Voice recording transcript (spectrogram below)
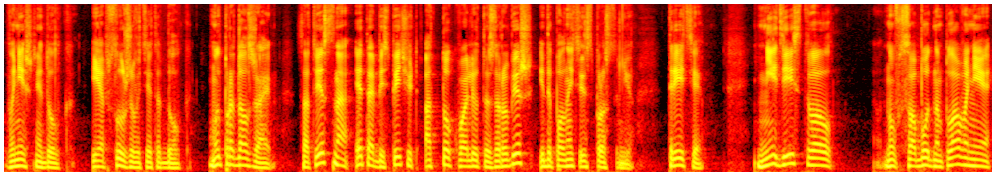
внешний долг и обслуживать этот долг мы продолжаем. Соответственно, это обеспечивает отток валюты за рубеж и дополнительный спрос на нее. Третье. Не действовал, ну, в свободном плавании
